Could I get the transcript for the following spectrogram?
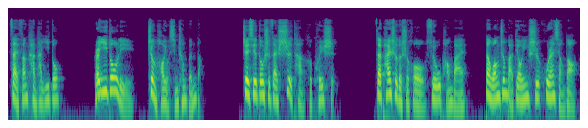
再翻看他衣兜，而衣兜里正好有行程本等。这些都是在试探和窥视。在拍摄的时候虽无旁白，但王峥把调音师忽然想到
